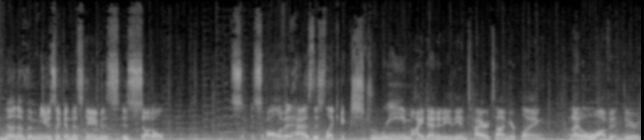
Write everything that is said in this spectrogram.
None of the music in this game is is subtle. S s- all of it has this like extreme identity the entire time you're playing, and I love it, dude.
